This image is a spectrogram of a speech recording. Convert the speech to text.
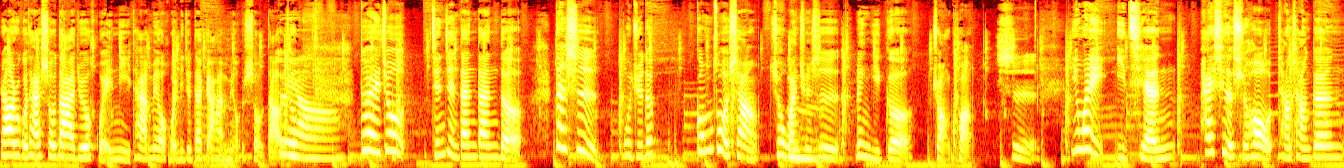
然后如果他收到，他就会回你；他没有回你，就代表他没有收到。对啊，对，就简简单单的。但是我觉得工作上就完全是另一个状况。是因为以前拍戏的时候，常常跟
